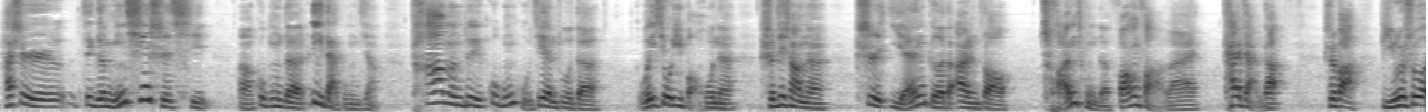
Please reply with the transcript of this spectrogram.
还是这个明清时期啊故宫的历代工匠，他们对故宫古建筑的维修与保护呢，实际上呢是严格的按照传统的方法来开展的，是吧？比如说，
